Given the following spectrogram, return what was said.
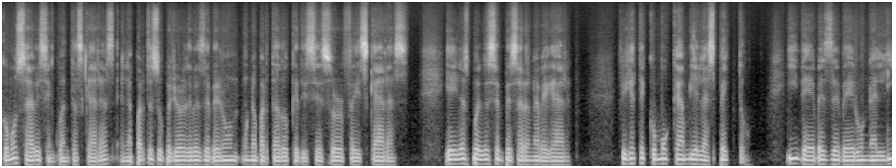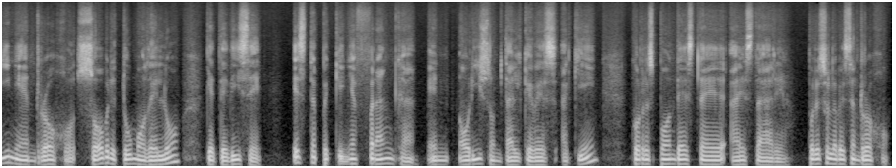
¿Cómo sabes en cuántas caras? En la parte superior debes de ver un, un apartado que dice Surface Caras y ahí las puedes empezar a navegar Fíjate cómo cambia el aspecto. Y debes de ver una línea en rojo sobre tu modelo que te dice, esta pequeña franja en horizontal que ves aquí corresponde a, este, a esta área. Por eso la ves en rojo.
